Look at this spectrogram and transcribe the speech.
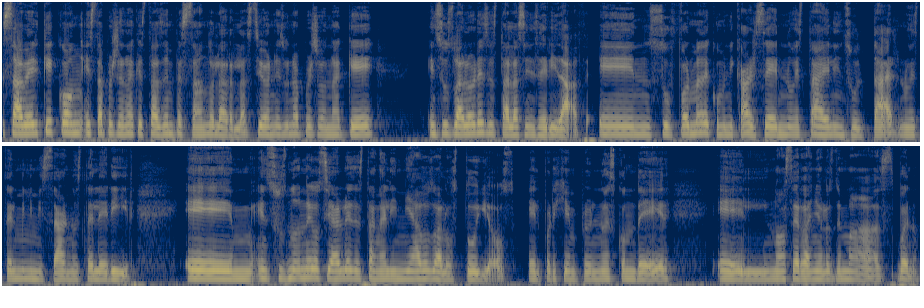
saber que con esta persona que estás empezando la relación es una persona que en sus valores está la sinceridad, en su forma de comunicarse no está el insultar, no está el minimizar, no está el herir. Em, en sus no negociables están alineados a los tuyos. El, por ejemplo, el no esconder, el no hacer daño a los demás. Bueno,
